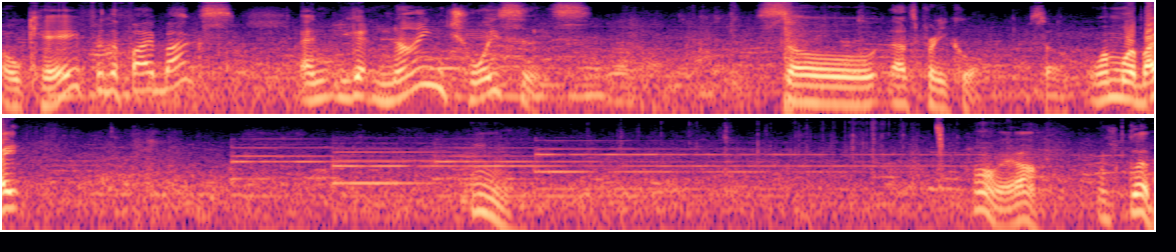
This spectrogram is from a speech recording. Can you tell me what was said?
okay for the five bucks. And you get nine choices So that's pretty cool. So one more bite. Mm. Oh yeah, that's good.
